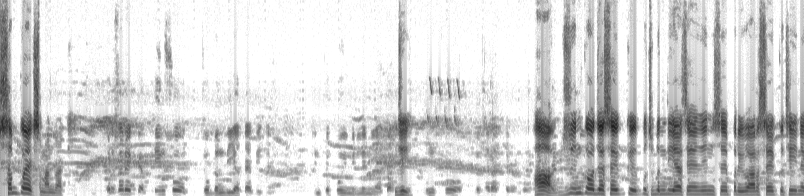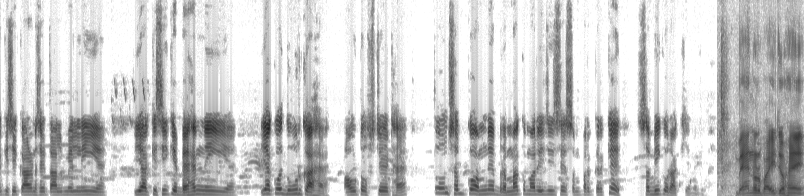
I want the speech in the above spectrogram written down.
सबको एक समान राखी और सर एक तीन सौ जो बंदी या कैदी हैं जिनको कोई मिलने नहीं आता जी। उनको है हाँ जिनको जैसे कुछ बंदी ऐसे हैं जिनसे परिवार से कुछ ही न किसी कारण से तालमेल नहीं है या किसी के बहन नहीं है या कोई दूर का है आउट ऑफ़ स्टेट है तो उन सबको हमने ब्रह्मा कुमारी जी से संपर्क करके सभी को राखियाँ बंधवाई। बहन और भाई जो हैं,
